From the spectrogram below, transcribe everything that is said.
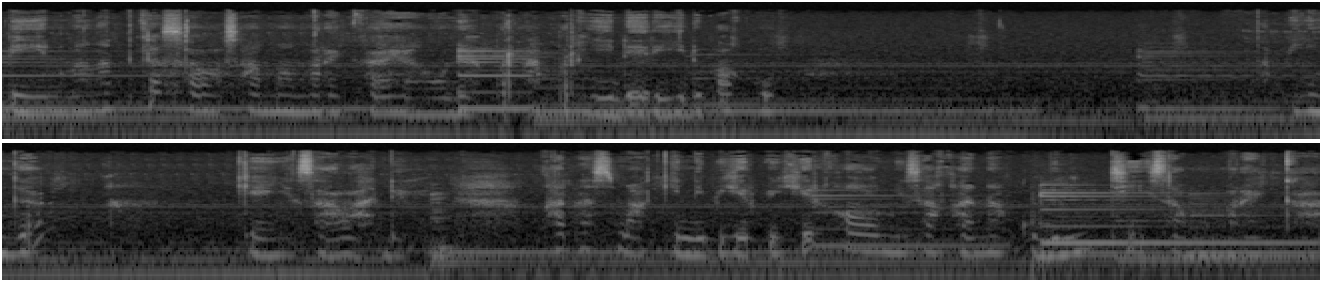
Pingin banget kesel sama mereka yang udah pernah pergi dari hidup aku. Tapi enggak. Kayaknya salah deh. Karena semakin dipikir-pikir kalau misalkan aku benci sama mereka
